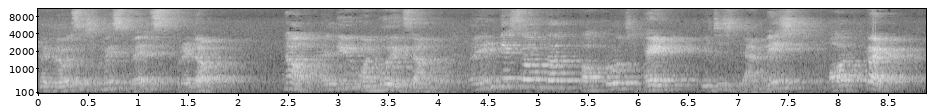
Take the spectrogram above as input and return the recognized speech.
the nervous system is well spread out. Now, I'll give you one more example. Now, in case of the cockroach head which is damaged or cut,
